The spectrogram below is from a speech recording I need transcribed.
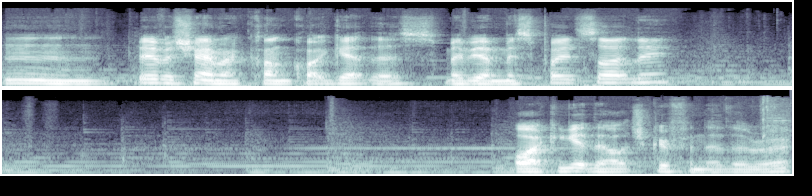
Hmm. Bit of a shame I can't quite get this. Maybe I misplayed slightly. Oh, I can get the Archgriffin there though, right?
